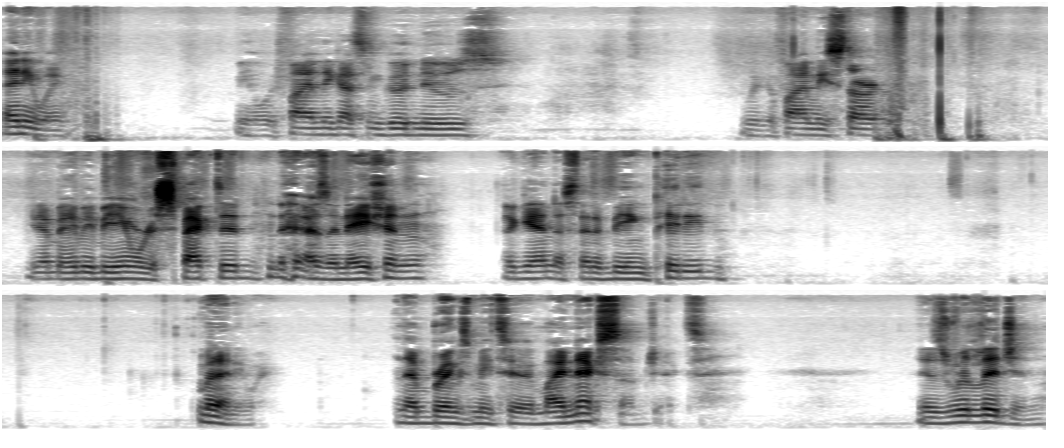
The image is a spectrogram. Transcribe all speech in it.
Anyway, you know, we finally got some good news. We can finally start, you know, maybe being respected as a nation again instead of being pitied. But anyway, that brings me to my next subject is religion.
